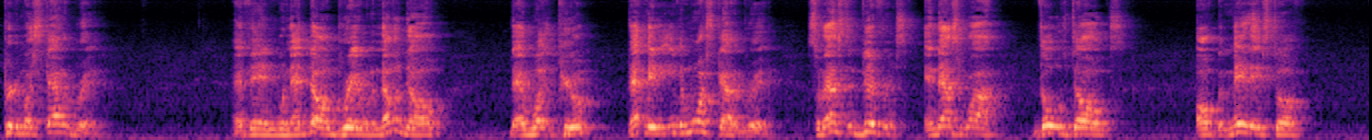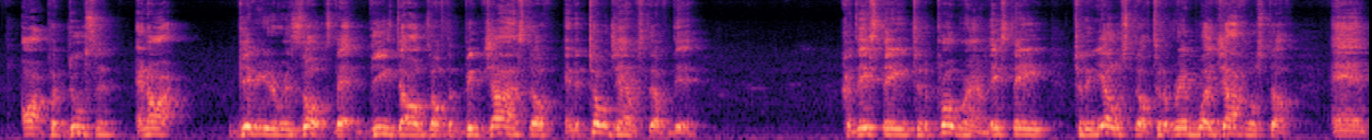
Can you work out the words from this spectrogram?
pretty much scatterbred. And then when that dog bred with another dog that wasn't pure, that made it even more scatterbred. So that's the difference, and that's why those dogs of the Mayday stuff aren't producing and aren't giving you the results that these dogs off the Big John stuff and the Toe Jam stuff did. Because they stayed to the program. They stayed to the yellow stuff, to the Red Boy Jocko stuff. And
